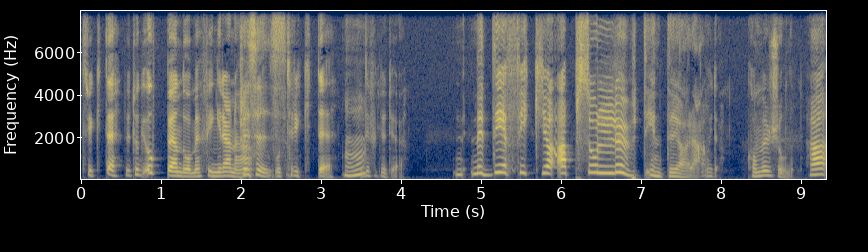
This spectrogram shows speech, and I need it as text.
Tryckte? Du tog upp en då med fingrarna Precis. och tryckte. Mm. Det fick du inte göra. Nej, det fick jag absolut inte göra. Konventionen. Ja,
